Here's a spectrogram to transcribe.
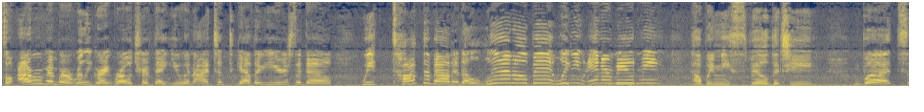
So I remember a really great road trip that you and I took together years ago. We talked about it a little bit when you interviewed me, helping me spill the tea. But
